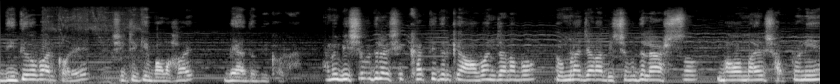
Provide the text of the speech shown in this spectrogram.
দ্বিতীয়বার করে, সেটিকে বলা হয় বেয়াদবি করা। আমি বিশ্ববিদ্যালয়ের শিক্ষার্থীদেরকে আহ্বান জানাব, তোমরা যারা বিশ্ববিদ্যালয়ে আসছো, বাবা মায়ের স্বপ্ন নিয়ে,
